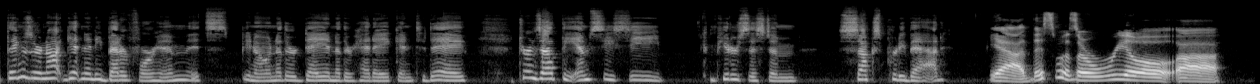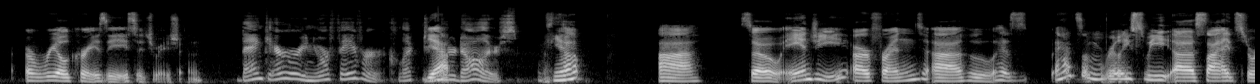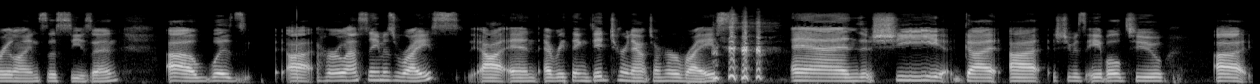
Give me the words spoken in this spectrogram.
things are not getting any better for him it's you know another day another headache and today turns out the mcc computer system sucks pretty bad Yeah, this was a real, uh, a real crazy situation. Bank error in your favor. Collect two hundred dollars. Yep. Uh, so Angie, our friend, uh, who has had some really sweet uh, side storylines this season, uh, was uh, her last name is Rice, uh, and everything did turn out to her Rice, and she got uh, she was able to. Uh,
